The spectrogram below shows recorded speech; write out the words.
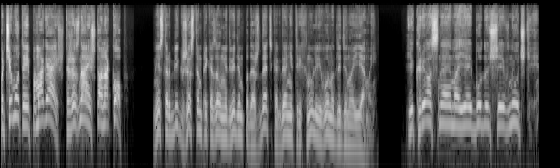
Почему ты ей помогаешь? Ты же знаешь, что она коп!» Мистер Биг жестом приказал медведям подождать, когда они тряхнули его над ледяной ямой «Она крестная моей будущей внучки».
